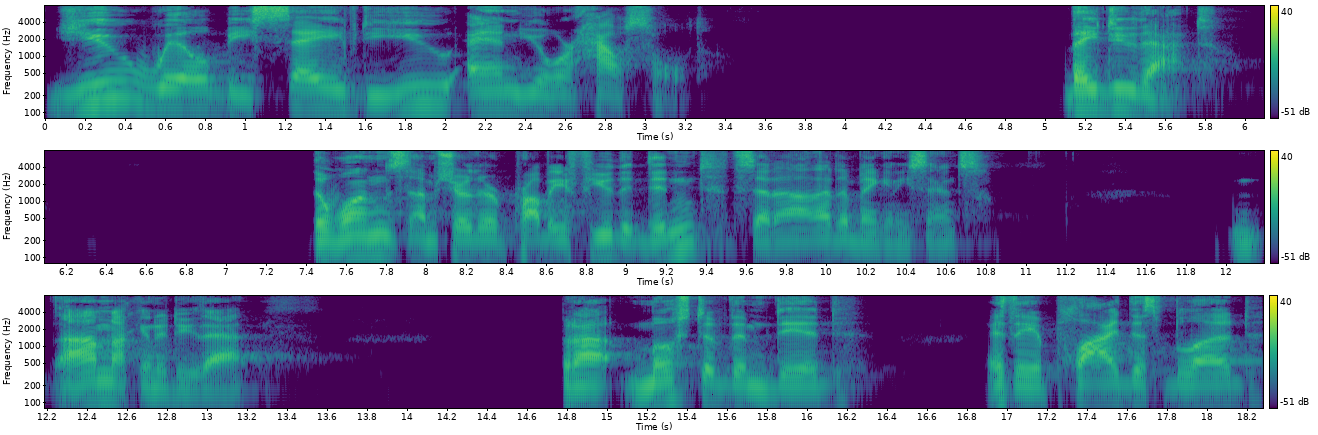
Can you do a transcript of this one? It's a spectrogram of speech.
you will be saved, you and your household. They do that. The ones, I'm sure there are probably a few that didn't, said, oh, that doesn't make any sense. I'm not going to do that. But I, most of them did. As they applied this blood,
